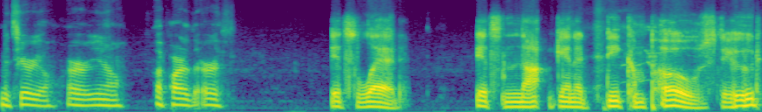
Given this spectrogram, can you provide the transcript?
material or you know a part of the earth? It's lead. It's not gonna decompose, dude.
